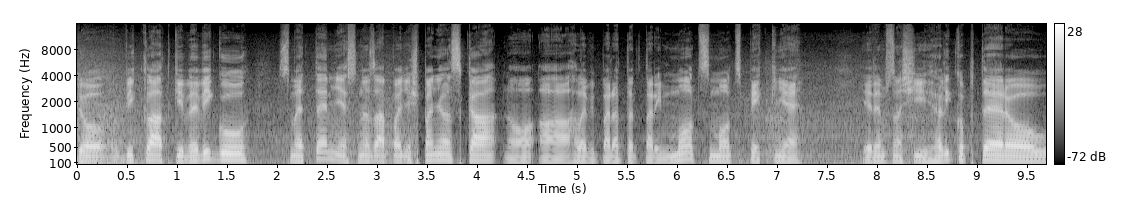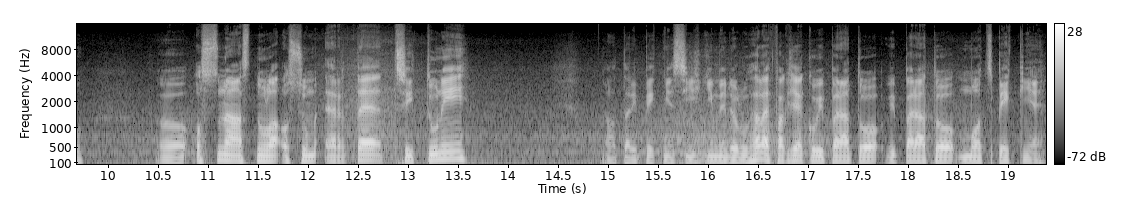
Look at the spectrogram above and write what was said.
do vykládky ve Vigu. Jsme téměř na západě Španělska, no a hle, vypadá to tady moc, moc pěkně. Jedem s naší helikoptérou 1808 RT 3 tuny. A tady pěkně sjíždíme dolů. Hele, fakt, že jako vypadá to, vypadá to moc pěkně.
